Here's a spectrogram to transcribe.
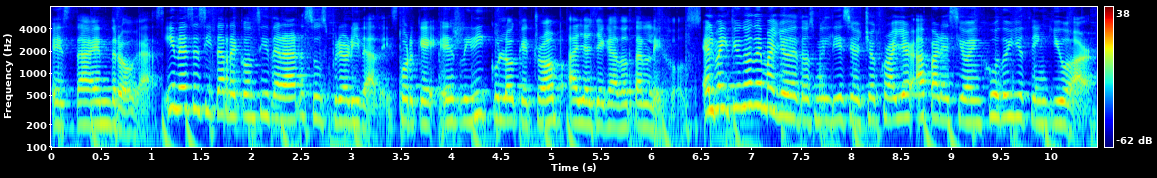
está en drogas y necesita reconsiderar sus prioridades, porque es ridículo que Trump haya llegado tan lejos. El 21 de mayo de 2018, Cryer apareció en Who Do You Think You Are.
